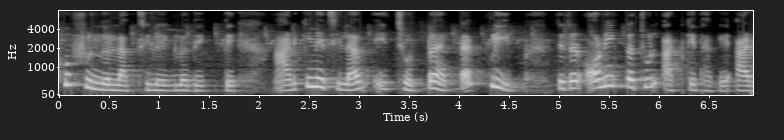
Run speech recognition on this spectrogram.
খুব সুন্দর লাগছিল এগুলো দেখতে। আর কিনেছিলাম এই ছোট্ট একটা ক্লিপ, যেটার অনেকটা চুল আটকে থাকে। আর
